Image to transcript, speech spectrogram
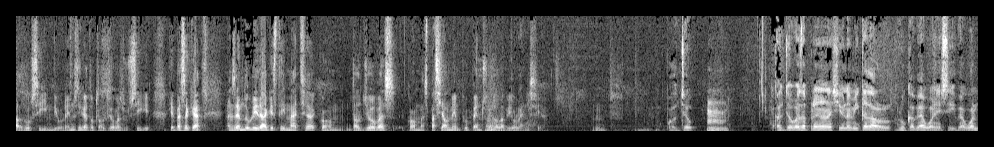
adults, siguin violents ni que tots els joves ho siguin el que passa que ens hem d'oblidar aquesta imatge com dels joves com especialment propensos a la violència mm? Pel jo... que els joves aprenen així una mica del el que veuen i si veuen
